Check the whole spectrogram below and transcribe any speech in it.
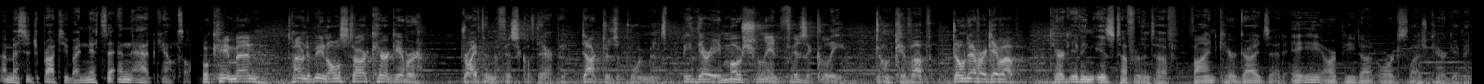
A message brought to you by NHTSA and the Ad Council. Okay, men, time to be an all star caregiver. Drive them to physical therapy, doctor's appointments, be there emotionally and physically. Don't give up. Don't ever give up. Caregiving is tougher than tough. Find care guides at aarp.org slash caregiving.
